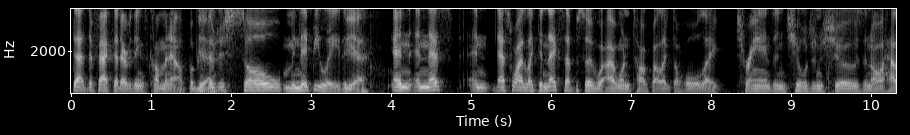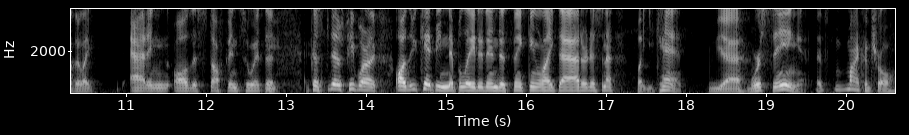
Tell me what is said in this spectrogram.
that the fact that everything's coming out because Yeah. they're just so manipulated. Yeah. And and that's and that's why like the next episode where I want to talk about like the whole like trans and children shows and all how they're like adding all this stuff into it because there's people are like oh you can't be manipulated into thinking like that or this and that but you can Yeah. we're seeing it It's mind control.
